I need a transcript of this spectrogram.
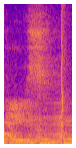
case.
